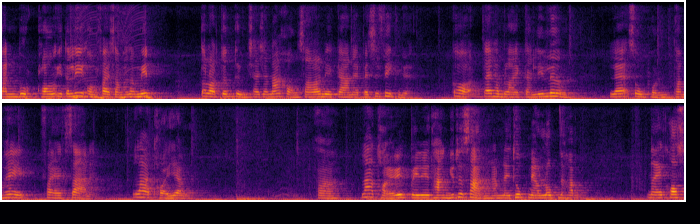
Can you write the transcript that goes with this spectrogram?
การบุกครองอิตาลีของฝ่ายสัมพันธมิตร ตลอดจนถึงชัยชนะของสหรัฐอเมริกาในแปซิฟิกเนี่ย ก็ได้ทำลายการริเริ่ม และส่งผลทำให้ฝ่ายอักษะเนี่ย ล่าถอยอย่างล่าถอยไปในทางยุทธศาสตร์นะครับในทุกแนวรบนะครับ ในคศ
